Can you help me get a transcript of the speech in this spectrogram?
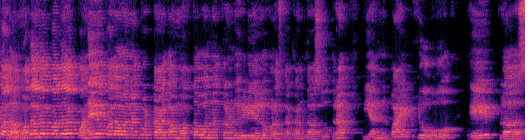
ಪದ, ಮೊದಲ ಪದ, ಕೊನೆಯ ಪದವನ್ನು ಕೊಟ್ಟಾಗ ಮೊತ್ತವನ್ನು ಕಂಡು ಹಿಡಿಯಲು ಬಳಸ್ತಕ್ಕಂತ ಸೂತ್ರ N by two A plus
